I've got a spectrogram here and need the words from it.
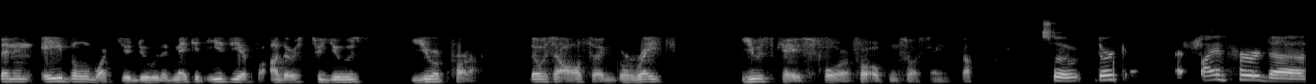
that enable what you do, that make it easier for others to use your product. Those are also a great use case for for open sourcing stuff. So, Dirk, I've heard uh,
